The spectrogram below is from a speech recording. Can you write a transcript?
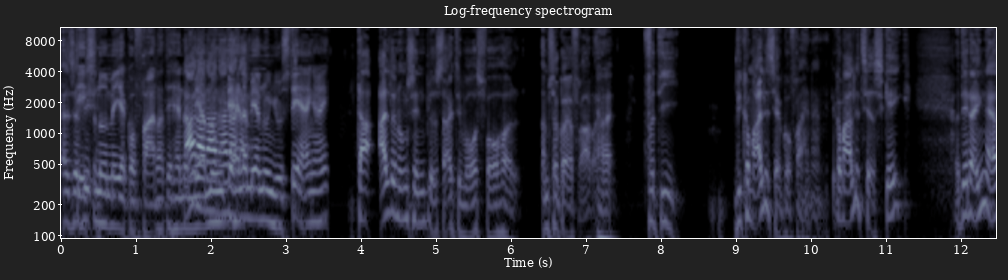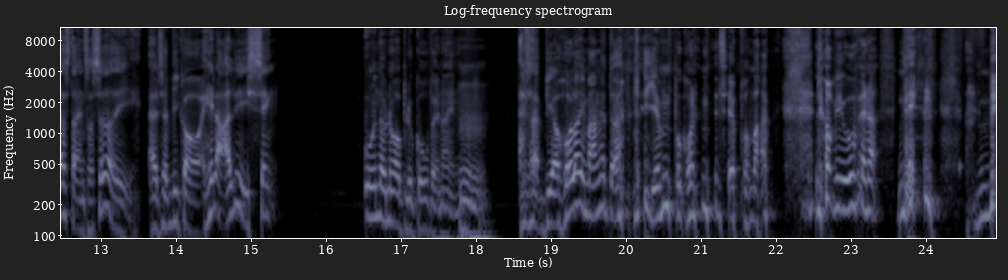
altså, Det er ikke vi- sådan noget med, at jeg går fra dig. Det handler, Nej, mere, om nej, nej, nogle, nej, det handler mere om nogle justeringer, ikke? der er aldrig nogensinde blevet sagt i vores forhold, om så går jeg fra dig. Nej. Fordi vi kommer aldrig til at gå fra hinanden. Det kommer aldrig til at ske. Og det er der ingen af os, der er interesseret i. Altså, vi går heller aldrig i seng, uden at nå at blive gode venner inden. Mm. Altså, vi har huller i mange af dørene derhjemme på grund af mit temperament, når vi er uvenner. Men, men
